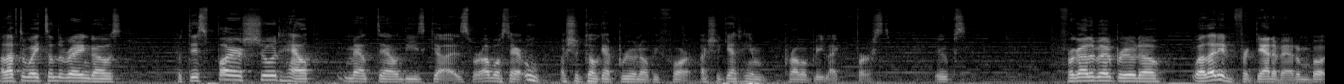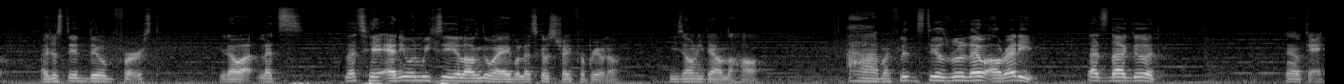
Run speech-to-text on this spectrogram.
I'll have to wait till the rain goes. But this fire should help melt down these guys. We're almost there. Ooh, I should go get Bruno before. I should get him probably like first. Oops. Forgot about Bruno. Well, I didn't forget about him, but I just didn't do him first. You know what? Let's Let's hit anyone we see along the way, but let's go straight for Bruno. He's only down the hall. Ah, my flint and steel's running out already. That's not good. Okay.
